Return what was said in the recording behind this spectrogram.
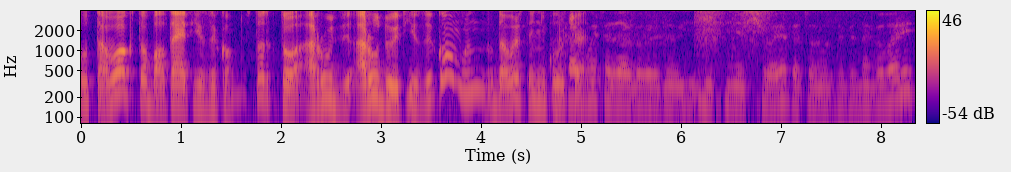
у того, кто болтает языком. То есть тот, кто оруди- орудует языком, он удовольствия не Как получает. бы тогда говорит, ну, если есть человек, который вот любит наговорить,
